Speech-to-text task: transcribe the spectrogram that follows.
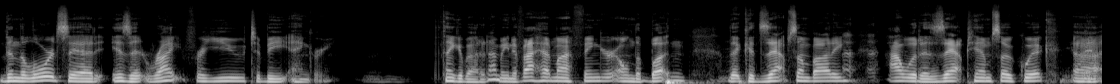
"Then the Lord said, Is it right for you to be angry?" Think about it. I mean, if I had my finger on the button that could zap somebody, I would have zapped him so quick. Uh.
